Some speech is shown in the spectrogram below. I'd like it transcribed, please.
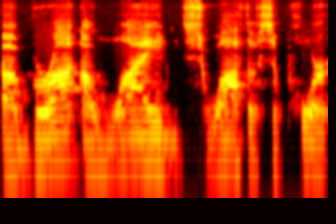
a broad a wide swath of support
